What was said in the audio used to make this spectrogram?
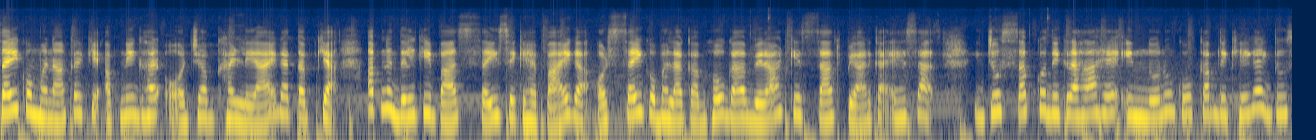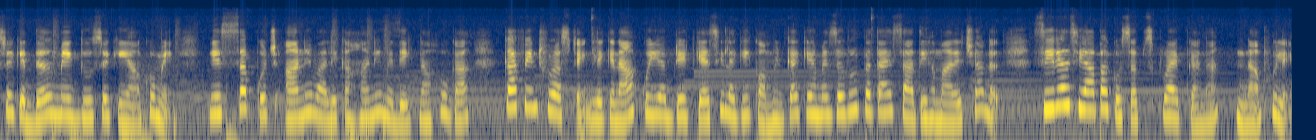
सही को मना करके अपने घर और जब घर ले आएगा, तब क्या अपने दिल की बात सही से कह पाएगा? और सही को भला कब होगा? विराट के साथ प्यार का एहसास जो सबको दिख रहा है, इन दोनों को कब दिखेगा एक दूसरे के दिल में, एक दूसरे की आँखों में? ये सब कुछ आने वाली कहानी में देखना होगा। काफ़ी इंटरेस्टिंग लेकिन आपको ये अपडेट कैसी लगी? कमेंट करके हमें ज़रूर ज़रूर बताएँ साथ ही हमारे चैनल सीरियल सियापा को सब्सक्राइब करना ना भूलें।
